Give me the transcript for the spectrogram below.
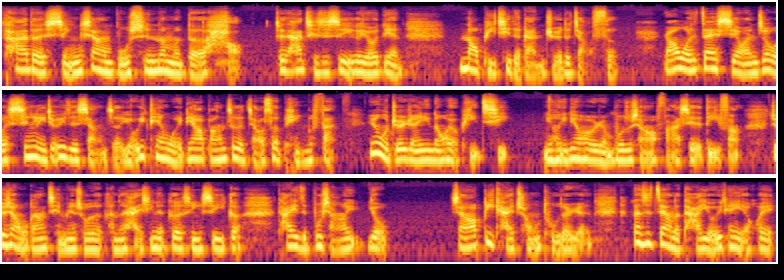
他的形象不是那么的好，就他其实是一个有点。闹脾气的感觉的角色，然后我在写完之后，我心里就一直想着，有一天我一定要帮这个角色平反，因为我觉得人一定会有脾气，你会一定会忍不住想要发泄的地方。就像我刚刚前面说的，可能海星的个性是一个，他一直不想要有想要避开冲突的人，但是这样的他有一天也会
